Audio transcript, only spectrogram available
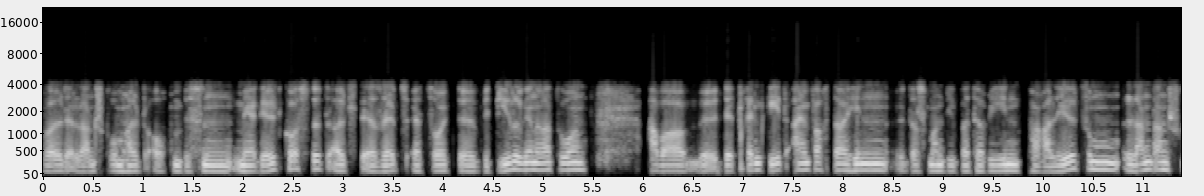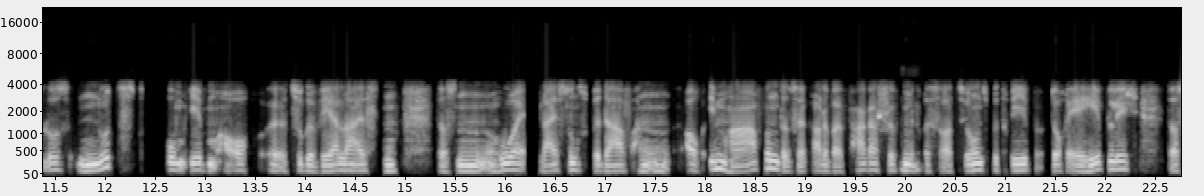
weil der Landstrom halt auch ein bisschen mehr Geld kostet als der selbst erzeugte mit Dieselgeneratoren. Aber äh, der Trend geht einfach dahin, dass man die Batterien parallel zum Landanschluss nutzt um eben auch äh, zu gewährleisten, dass ein hoher Leistungsbedarf an auch im Hafen, das ist ja gerade bei Fahrgastschiffen mit Restaurationsbetrieb doch erheblich, dass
